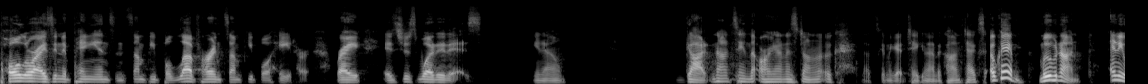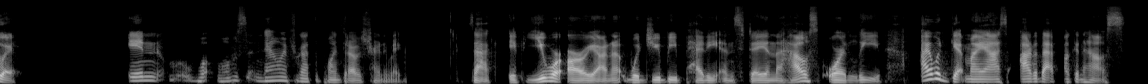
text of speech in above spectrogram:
polarizing opinions, and some people love her and some people hate her, right? It's just what it is, you know. God, not saying that Ariana's Donald. Okay, that's going to get taken out of context. Okay, moving on. Anyway, in what, what was it? Now I forgot the point that I was trying to make. Zack, if you were Ariana, would you be petty and stay in the house or leave? I would get my ass out of that fucking house.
